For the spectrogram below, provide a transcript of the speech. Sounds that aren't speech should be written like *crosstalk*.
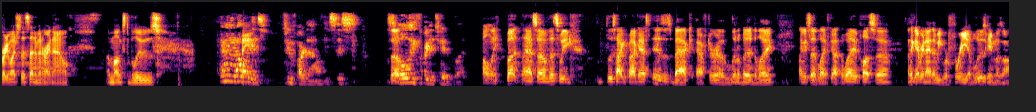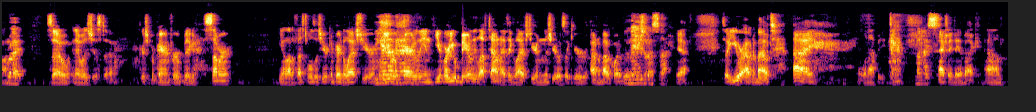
Pretty much the sentiment right now amongst blues. I mean, I don't want to get too far down. It's it's, it's So only three to two, but only, but yeah. So this week, Blues Hockey Podcast is back after a little bit of delay. Like we said, life got in the way. Plus, uh, I think every night that we were free, a Blues game was on. right. So and it was just uh, Chris preparing for a big summer. You got a lot of festivals this year compared to last year. Yeah, you were barely in, you, or you barely left town, I think, last year, and this year looks like you're out and about quite a bit. May's gonna suck. Yeah. So you are out and about. I will not be. Nice. *laughs* Actually, I take it back. Um,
